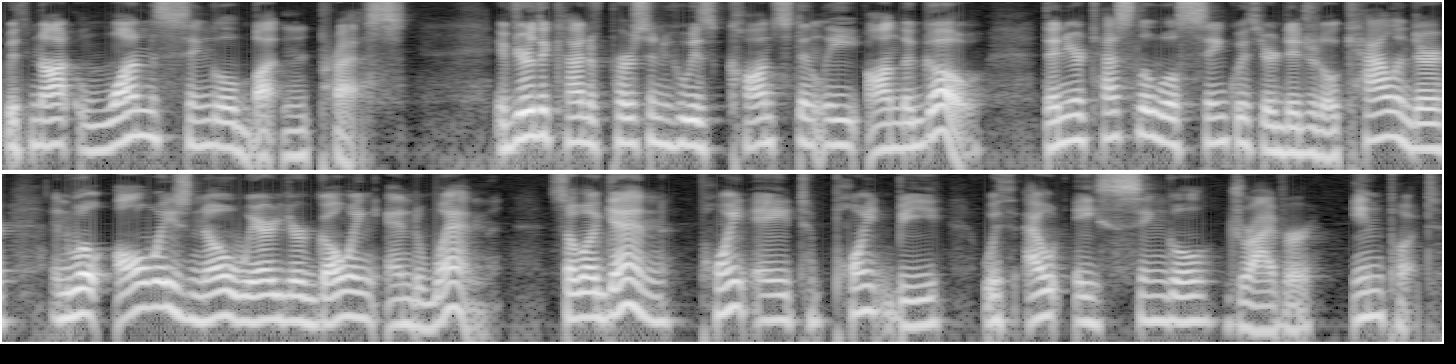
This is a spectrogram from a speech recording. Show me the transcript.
with not one single button press. If you're the kind of person who is constantly on the go, then your Tesla will sync with your digital calendar and will always know where you're going and when. So again, point A to point B without a single driver input.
